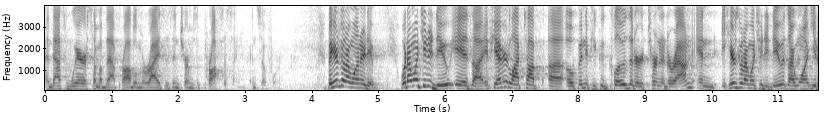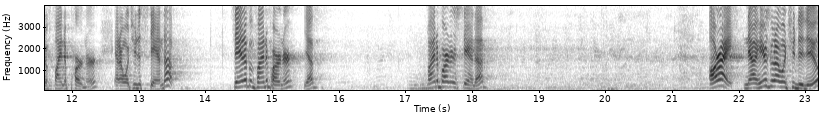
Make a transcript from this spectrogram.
And that's where some of that problem arises in terms of processing and so forth. But here's what I want to do. What I want you to do is, uh, if you have your laptop uh, open, if you could close it or turn it around, and here's what I want you to do is I want you to find a partner, and I want you to stand up. Stand up and find a partner. Yep. Find a partner, stand up. All right, now here's what I want you to do.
